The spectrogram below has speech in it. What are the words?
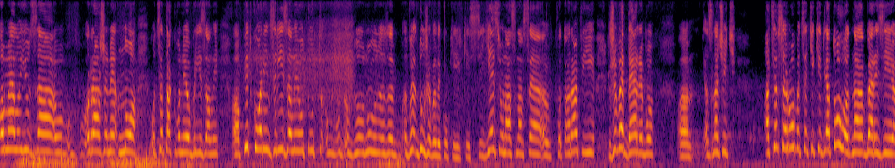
омелою заражене, но оце так вони обрізали. Під корінь зрізали отут ну, дуже велику кількість. Є у нас на все е, фотографії, живе дерево. Значить, а це все робиться тільки для того на березі,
